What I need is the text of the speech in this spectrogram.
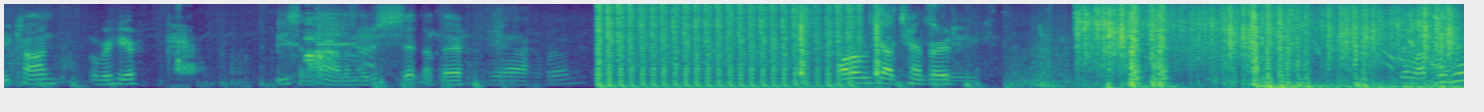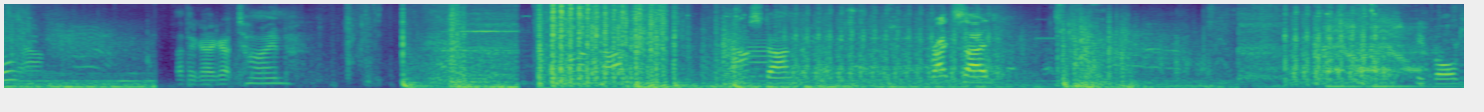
Recon over here. Decent eye on them. They're just sitting up there. Yeah, no problem. One of them's got tempered. Still up the hill? Down. I think I got time. One on top. Down, stun. Right side. Keep bold.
